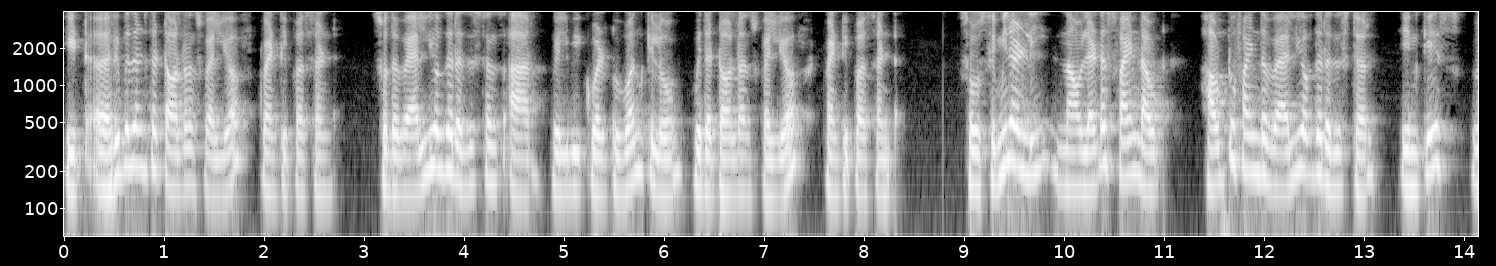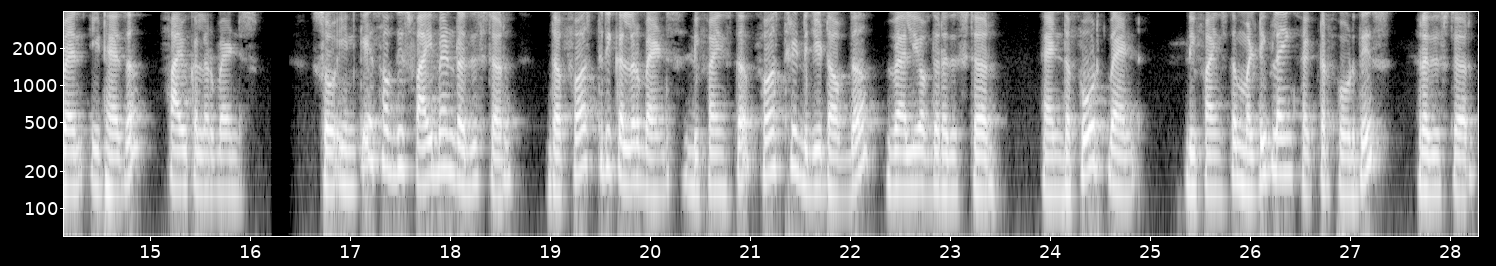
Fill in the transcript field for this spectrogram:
it uh, represents the tolerance value of 20%. So the value of the resistance R will be equal to 1 kilo with a tolerance value of 20%. So similarly, now let us find out how to find the value of the resistor in case when it has a 5 color bands. So in case of this 5 band resistor, the first 3 color bands defines the first 3 digit of the value of the resistor and the fourth band defines the multiplying factor for this resistor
